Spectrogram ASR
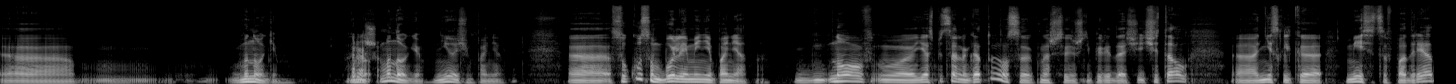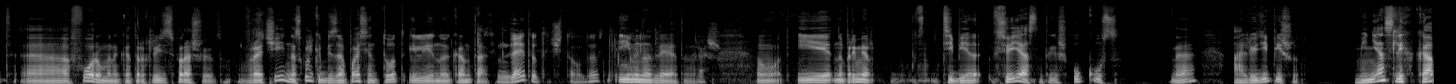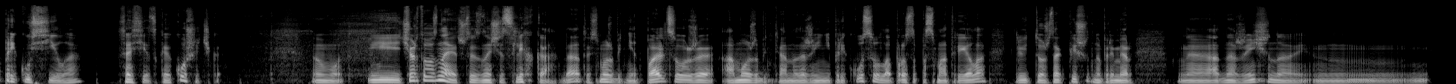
Э, многим. Хорошо. Многим, не очень понятно. Э, с укусом более-менее понятно. Но э, я специально готовился к нашей сегодняшней передаче и читал несколько месяцев подряд форумы, на которых люди спрашивают врачей, насколько безопасен тот или иной контакт. Для этого ты читал, да? Именно для этого. Хорошо. Вот. И, например, тебе все ясно, ты говоришь укус, да? А люди пишут, меня слегка прикусило, соседская кошечка. Вот. И черт его знает, что это значит слегка, да, то есть, может быть, нет пальца уже, а может быть, она даже и не прикусывала, а просто посмотрела. Люди тоже так пишут. Например, э, одна женщина,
